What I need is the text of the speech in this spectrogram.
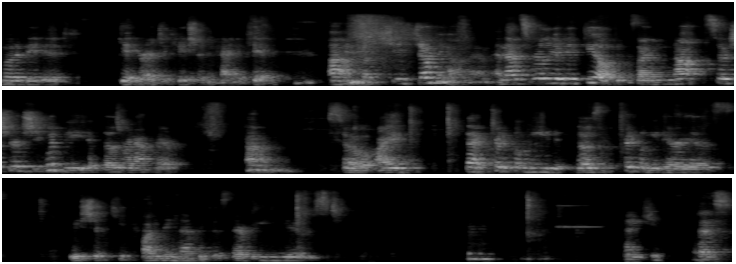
motivated, get your education kind of kid. Um, but she's jumping on them, and that's really a big deal, because I'm not so sure she would be if those weren't out there. Um, so I, that critical need, those critical need areas, we should keep funding them because they're being used. Thank you. That's,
